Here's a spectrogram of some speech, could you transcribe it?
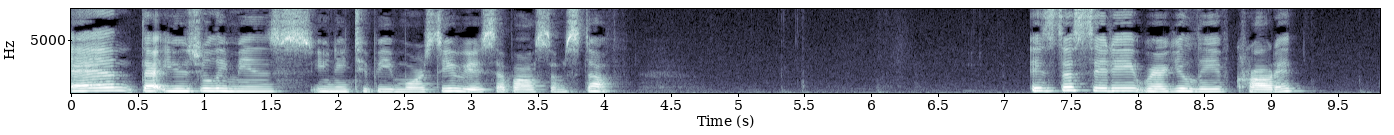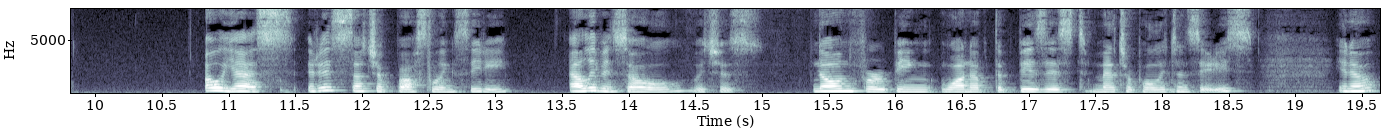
and that usually means you need to be more serious about some stuff. Is the city where you live crowded? Oh, yes, it is such a bustling city. I live in Seoul, which is known for being one of the busiest metropolitan cities, you know.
